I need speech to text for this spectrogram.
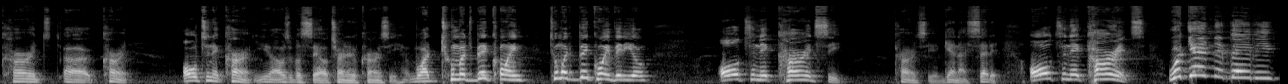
current, uh, current, alternate current. You know, I was about to say alternative currency. What? Too much Bitcoin, too much Bitcoin video. Alternate currency, currency. Again, I said it. Alternate currents. We're getting it, baby.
